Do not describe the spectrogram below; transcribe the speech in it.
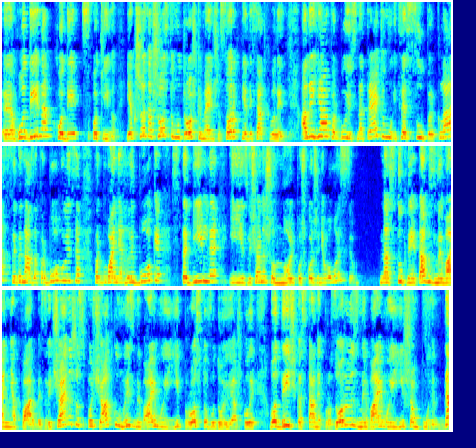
е, година ходи спокійно. Якщо на шостому трошки менше, 40-50 хвилин. Але я фарбуюсь на третьому, і це супер клас. Сивина зафарбовується, фарбування глибоке, стабільне і, звичайно, що ноль пошкодження волосся. Наступний етап змивання фарби. Звичайно, що спочатку ми змиваємо її просто водою. Аж коли водичка стане прозорою, змиваємо її шампунем. Да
